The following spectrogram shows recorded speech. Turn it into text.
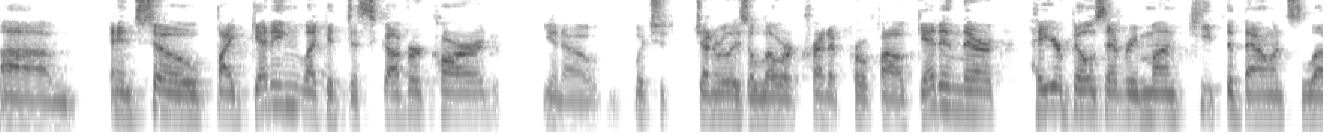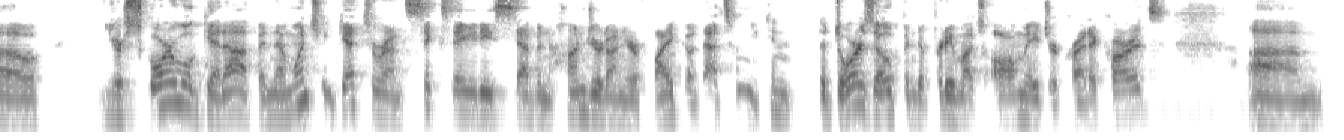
Um, and so by getting like a Discover card, you know, which generally is a lower credit profile, get in there, pay your bills every month, keep the balance low. Your score will get up. And then once you get to around 680, 700 on your FICO, that's when you can, the doors open to pretty much all major credit cards. Um,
